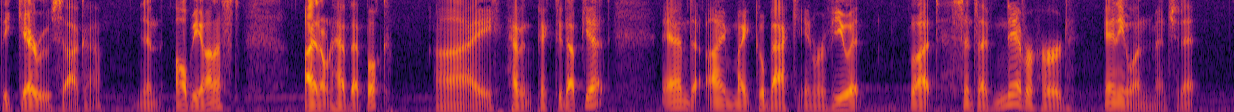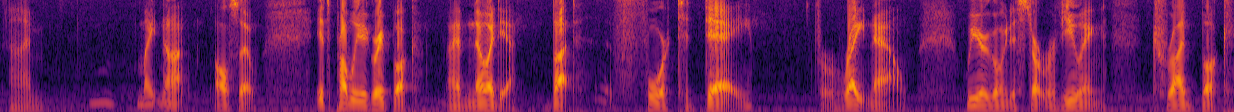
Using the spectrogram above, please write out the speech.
the Garou Saga. And I'll be honest, I don't have that book. I haven't picked it up yet, and I might go back and review it, but since I've never heard anyone mention it, I might not also. It's probably a great book. I have no idea. But for today, for right now, we are going to start reviewing Tribe Book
